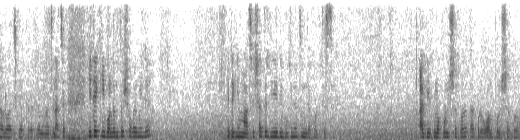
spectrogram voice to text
ভালো আছি। আপনারা কেমন আছেন? আচ্ছা এটা কি বলেন তো সবাই মিলে? এটা কি মাছের সাথে দিয়ে দিব কিনা চিন্তা করতেছে। আগে এগুলো পরিষ্কার করো, তারপরে ওয়াল পরিষ্কার করো।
